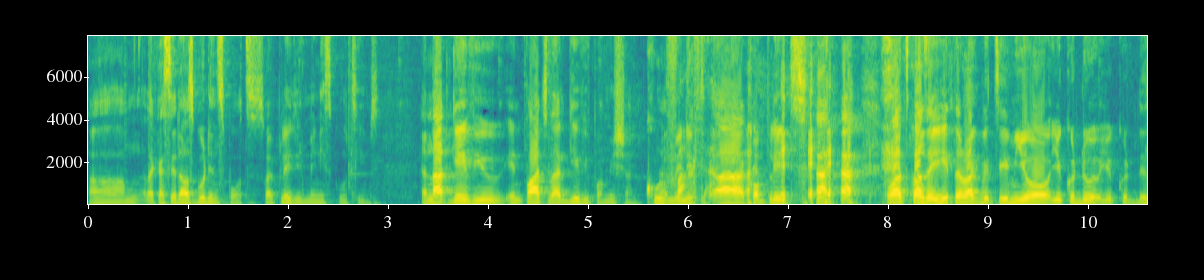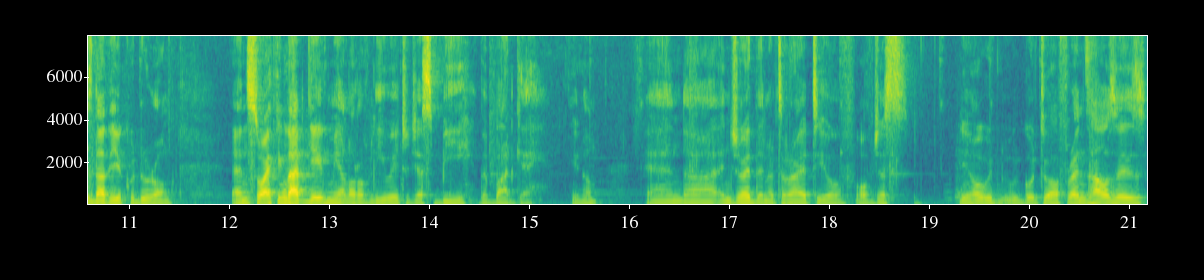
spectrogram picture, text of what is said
Um, like I said, I was good in sports, so I played in many school teams. And that gave you, in part, that gave you permission. Cool I mean, if, factor. ah, complete. Once, once you hit the rugby team, you you could do, you could. There's nothing you could do wrong. And so I think that gave me a lot of leeway to just be the bad guy, you know, and uh, enjoyed the notoriety of of just, you know, we'd, we'd go to our friends' houses.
